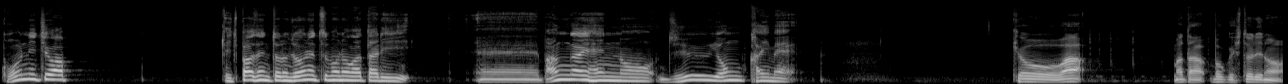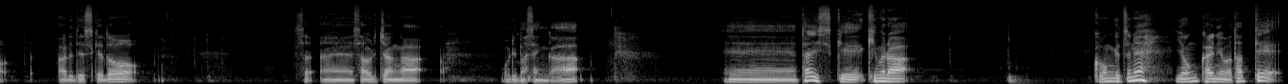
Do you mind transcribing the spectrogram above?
こんにちは。1%の情熱物語、えー、番外編の14回目。今日はまた僕一人のあれですけどさ、えー、沙織ちゃんがおりませんが、えー、大輔木村今月ね4回にわたって、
